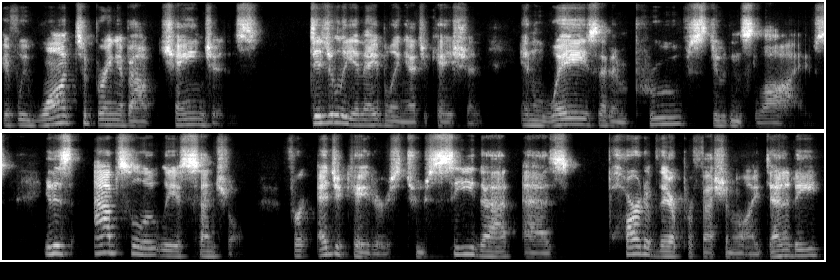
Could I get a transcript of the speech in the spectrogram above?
if we want to bring about changes, digitally enabling education in ways that improve students' lives. It is absolutely essential for educators to see that as part of their professional identity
